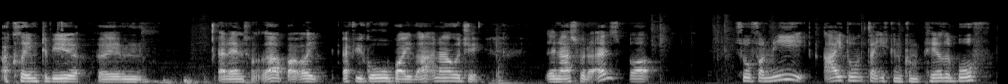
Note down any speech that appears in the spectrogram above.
a claim to be um, or anything like that. But like if you go by that analogy, then that's what it is. But so for me, I don't think you can compare the both.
